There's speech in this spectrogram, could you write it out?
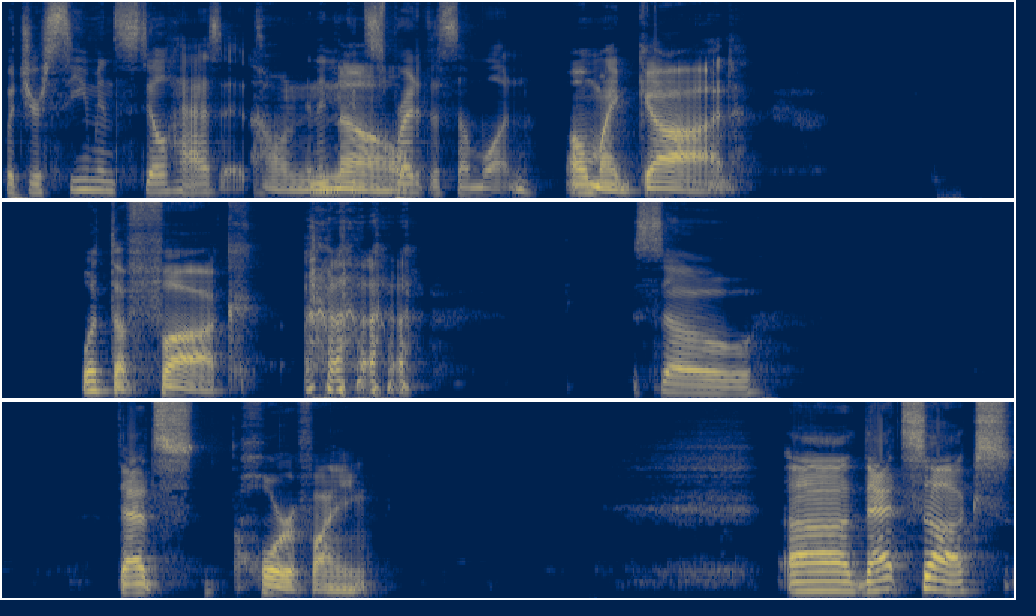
but your semen still has it. Oh and then no! you can spread it to someone. Oh my god! What the fuck? so That's horrifying. Uh, that sucks.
